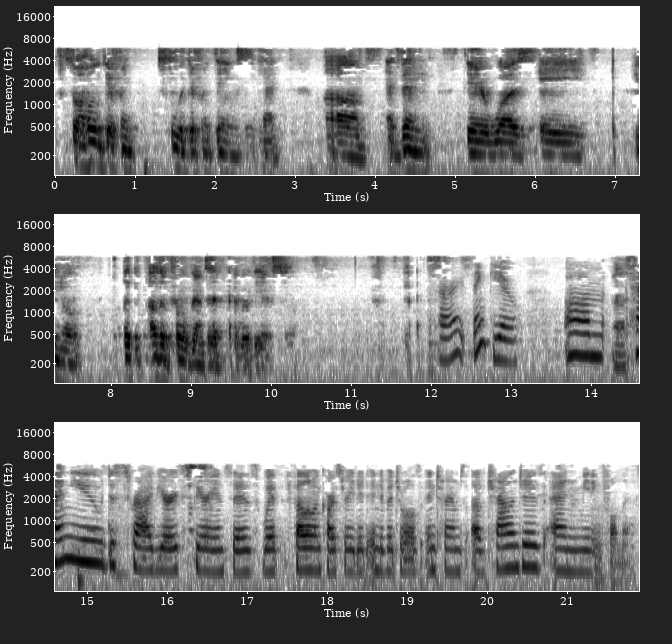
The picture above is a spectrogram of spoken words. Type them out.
so a whole different slew of different things again. Um, and then there was a, you know, other programs that were there. So. All right, thank you. Um, can you describe your experiences with fellow incarcerated individuals in terms of challenges and meaningfulness?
